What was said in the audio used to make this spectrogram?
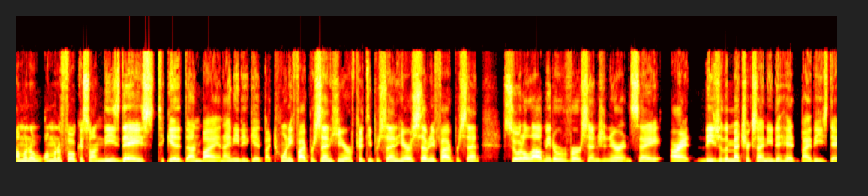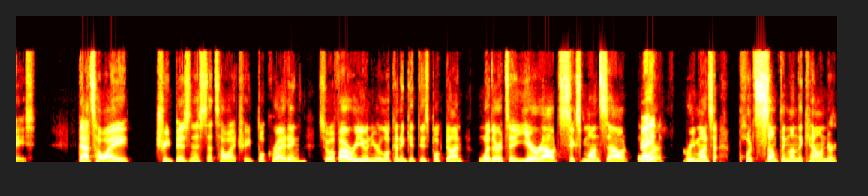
I'm gonna I'm gonna focus on these days to get it done by, and I need to get by 25% here, 50% here, 75%. So it allowed me to reverse engineer it and say, all right, these are the metrics I need to hit by these days. That's how I treat business. That's how I treat book writing. Mm-hmm. So if I were you and you're looking to get this book done, whether it's a year out, six months out, or right. three months out, put something on the calendar.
